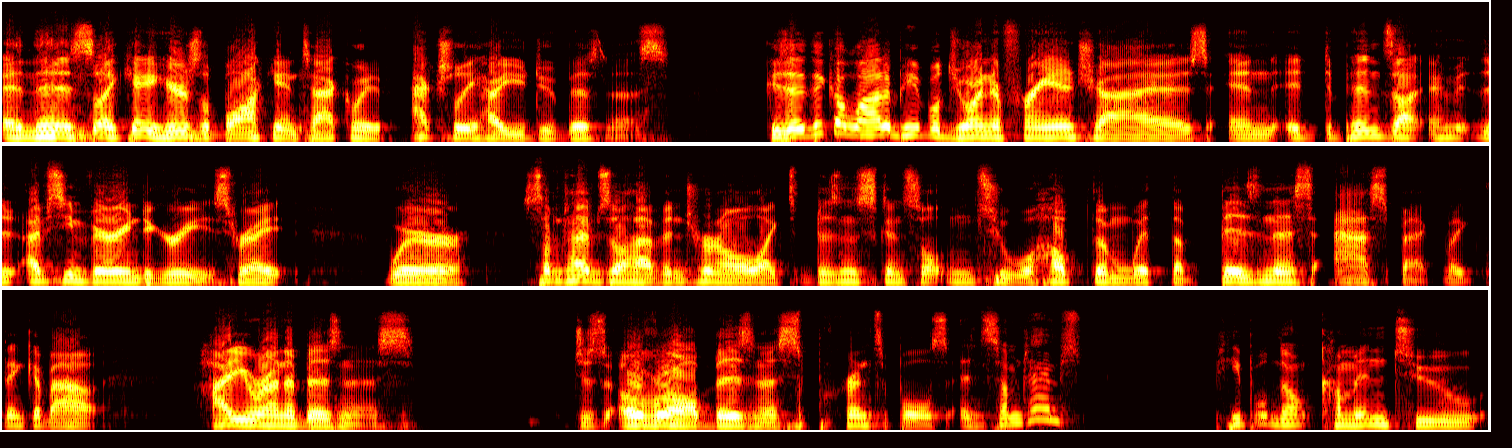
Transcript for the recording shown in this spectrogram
And then it's like, hey, here's the blocking and tackling of actually how you do business. Because I think a lot of people join a franchise, and it depends on. I mean, I've seen varying degrees, right? Where sometimes they'll have internal like business consultants who will help them with the business aspect. Like think about how you run a business, just overall business principles, and sometimes people don't come into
